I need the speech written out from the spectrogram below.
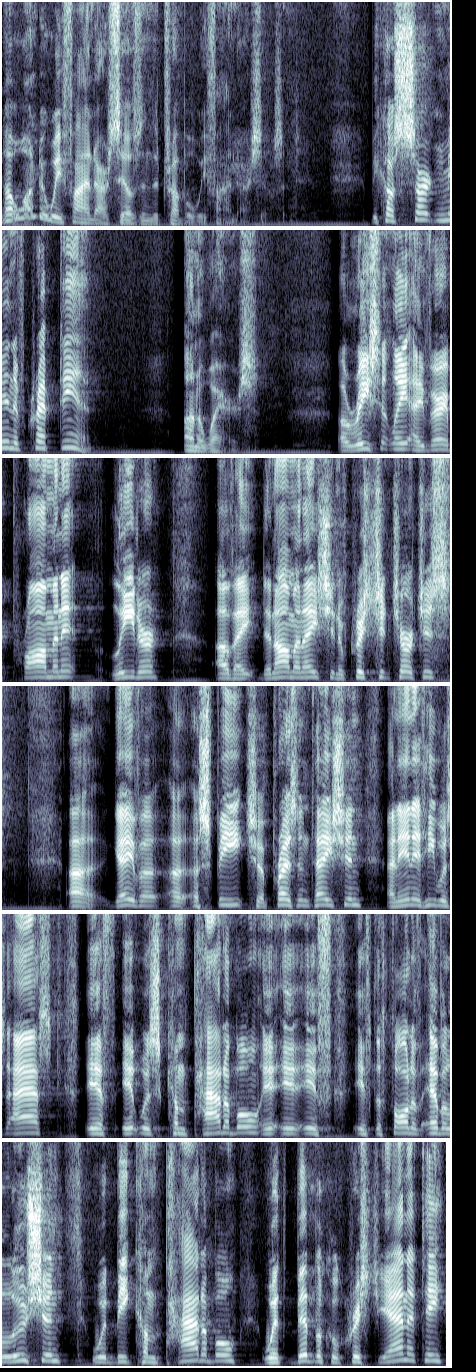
No wonder we find ourselves in the trouble we find ourselves in. Because certain men have crept in unawares. Uh, recently, a very prominent leader of a denomination of Christian churches uh, gave a, a, a, speech, a presentation, and in it he was asked if it was compatible, if, if the thought of evolution would be compatible with biblical Christianity.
